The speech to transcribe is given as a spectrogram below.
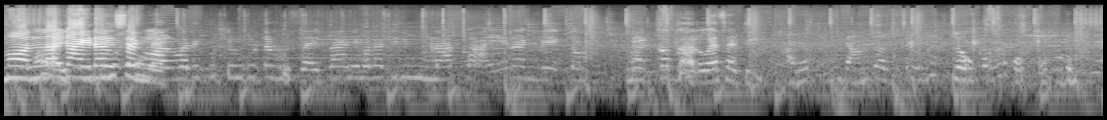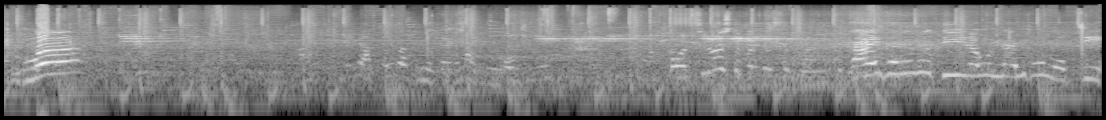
मॉलला गायडन्स आणले मॉलमध्ये कुठून कुठं घुसायचं आणि मला तिने उन्हात बाहेर आणले एकदम मेकअप घालवायसाठी. मग काय गरज होती? हिला नाही बोलायची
